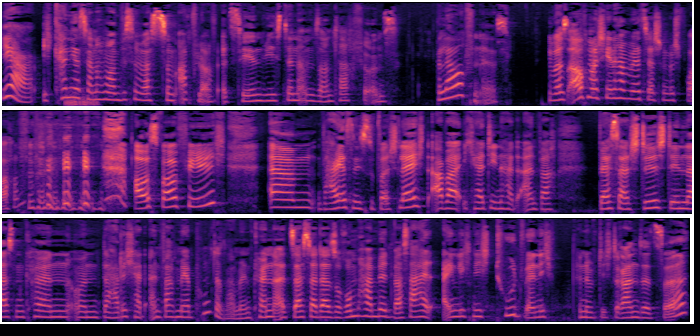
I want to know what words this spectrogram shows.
ja, ich kann jetzt ja noch mal ein bisschen was zum Ablauf erzählen, wie es denn am Sonntag für uns gelaufen ist. Über das Aufmarschieren haben wir jetzt ja schon gesprochen. Ausbaufähig. Ähm, war jetzt nicht super schlecht, aber ich hätte ihn halt einfach besser stillstehen lassen können und dadurch halt einfach mehr Punkte sammeln können, als dass er da so rumhampelt, was er halt eigentlich nicht tut, wenn ich vernünftig dran sitze.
